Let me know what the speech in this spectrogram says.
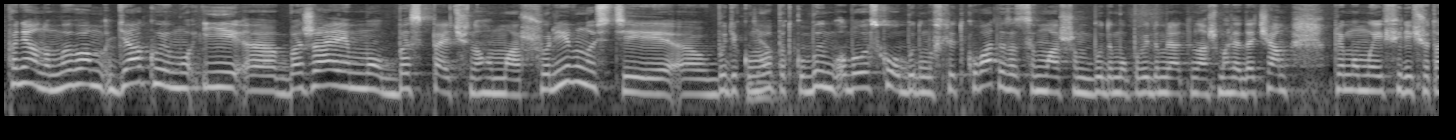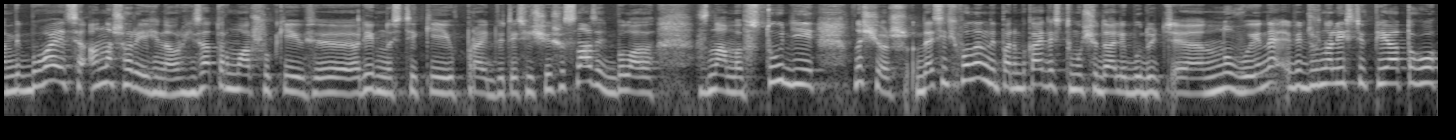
Пані Анно, ми вам дякуємо і е, бажаємо безпечного маршу рівності. Е, в будь-якому випадку будемо обов'язково будемо слідкувати за цим маршем, будемо повідомляти нашим глядачам в прямому ефірі, що там відбувається. Анна Шаригіна, організатор маршу Київ е, рівності Київ Прайд 2016, була з нами в студії. Ну що ж, 10 хвилин, не перемикайтесь, тому що далі будуть новини від журналістів п'ятого.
